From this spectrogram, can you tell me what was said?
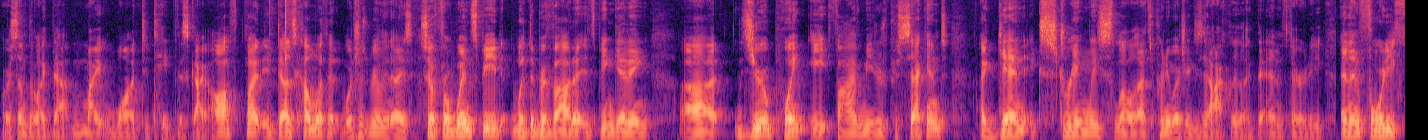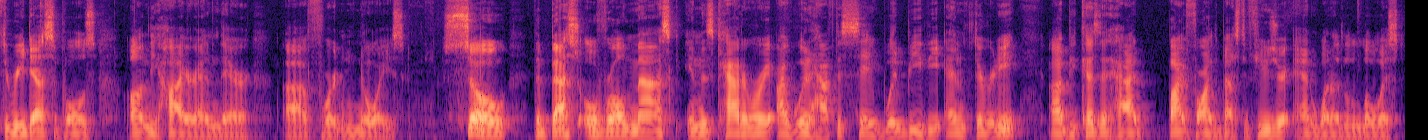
or something like that might want to take this guy off, but it does come with it, which is really nice. So for wind speed with the Brevida, it's been getting uh, 0.85 meters per second. Again, extremely slow. That's pretty much exactly like the N30. And then 43 decibels on the higher end there uh, for noise. So the best overall mask in this category, I would have to say would be the N30 uh, because it had by far the best diffuser and one of the lowest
